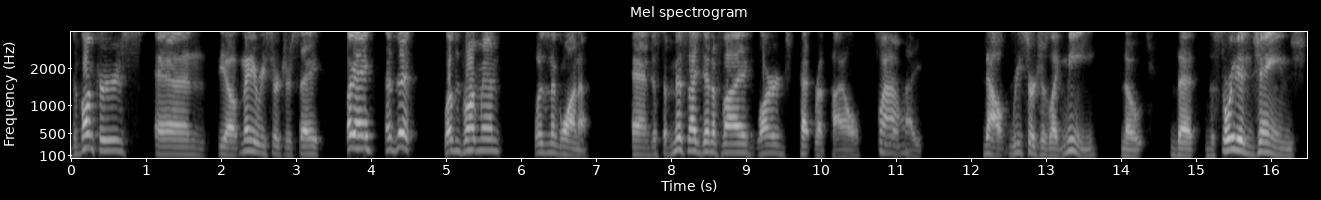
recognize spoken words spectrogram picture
debunkers and you know, many researchers say, okay, that's it. Wasn't frogman, was an iguana. And just a misidentified large pet reptile Wow. Now, researchers like me note that the story didn't change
